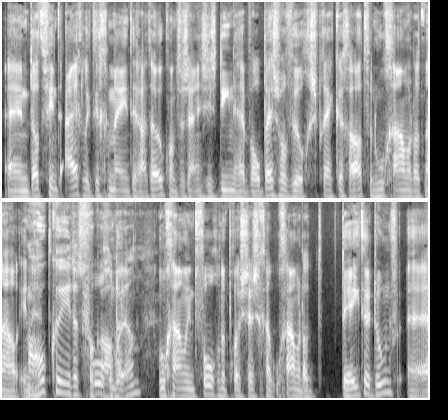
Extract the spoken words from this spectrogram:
En dat vindt eigenlijk de gemeenteraad ook. Want we zijn sindsdien hebben we al best wel veel gesprekken gehad. Van hoe gaan we dat nou in maar hoe kun je dat dan? Hoe gaan we in het volgende proces gaan? Hoe gaan we dat beter doen? Uh,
